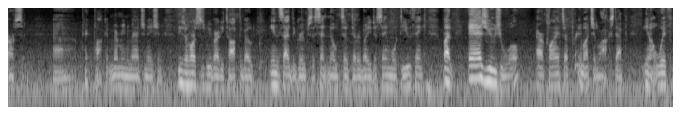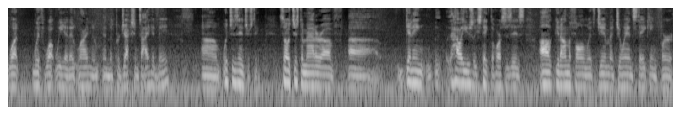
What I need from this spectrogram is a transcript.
arson, uh, pickpocket, memory and imagination. These are horses we've already talked about inside the groups. I sent notes out to everybody just saying, what do you think? But as usual, our clients are pretty much in lockstep, you know, with what with what we had outlined and, and the projections I had made. um, which is interesting. So it's just a matter of uh, getting how I usually stake the horses is I'll get on the phone with Jim at Joanne Staking for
